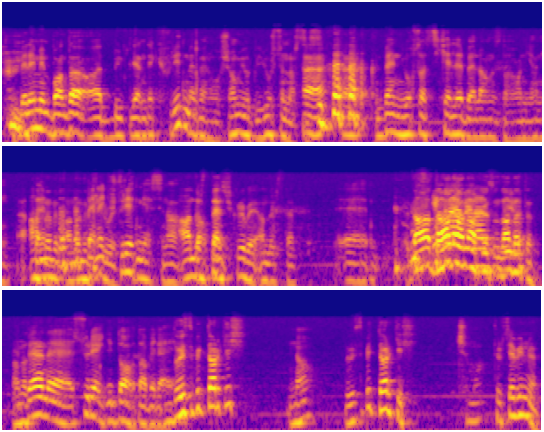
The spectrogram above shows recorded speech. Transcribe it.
Bremen banda büyüklerinde küfür etme ben hoşamıyor biliyorsunuz siz. He, he. Ben yoksa sikerler belanızda hani yani. Anladım, ben, anladım Bana Şükrü Bey. küfür etmeyesin ha. Understand Şükrü Bey, understand. Ben, e, Daha daha daha ne yapıyorsunuz? Anlatın. Anlatın. ben e, sürekli dağda böyle. Do you speak Turkish? No. Do you speak Turkish? Çıma. Türkçe bilmiyorum.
